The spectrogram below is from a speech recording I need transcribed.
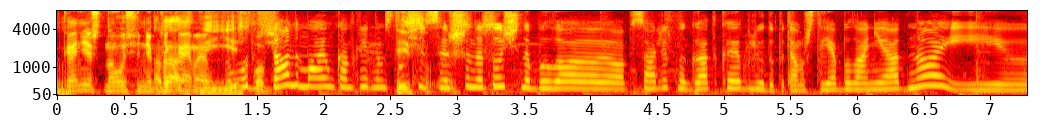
э, конечно, очень обтекаемое. разные Ну, есть. вот в данном моем конкретном случае с- совершенно точно было абсолютно гадкое блюдо, потому что я была не одна, и э,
